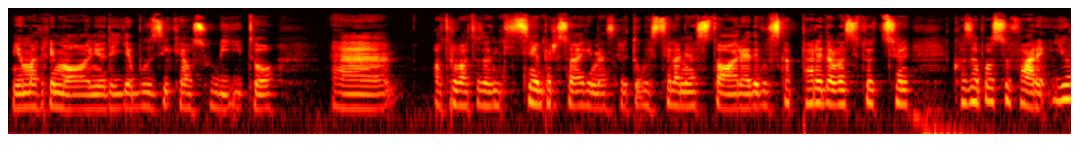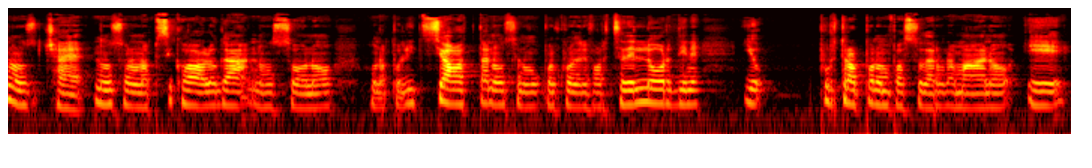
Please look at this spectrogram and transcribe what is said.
mio matrimonio, degli abusi che ho subito, eh, ho trovato tantissime persone che mi hanno scritto questa è la mia storia, devo scappare da una situazione, cosa posso fare? Io non, cioè, non sono una psicologa, non sono una poliziotta, non sono qualcuno delle forze dell'ordine, io purtroppo non posso dare una mano e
